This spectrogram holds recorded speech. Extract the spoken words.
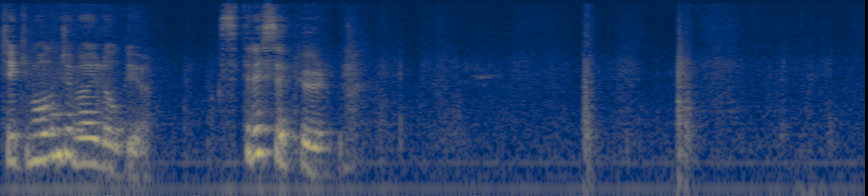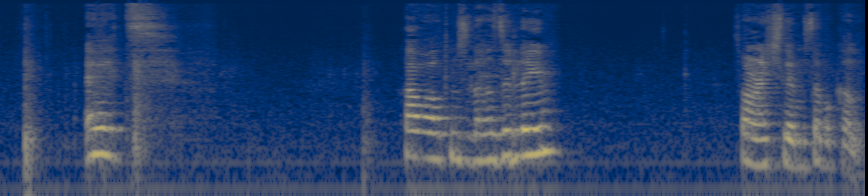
çekim olunca böyle oluyor. Stres yapıyorum. Evet. Kahvaltımızı da hazırlayayım. Sonra işlerimize bakalım.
